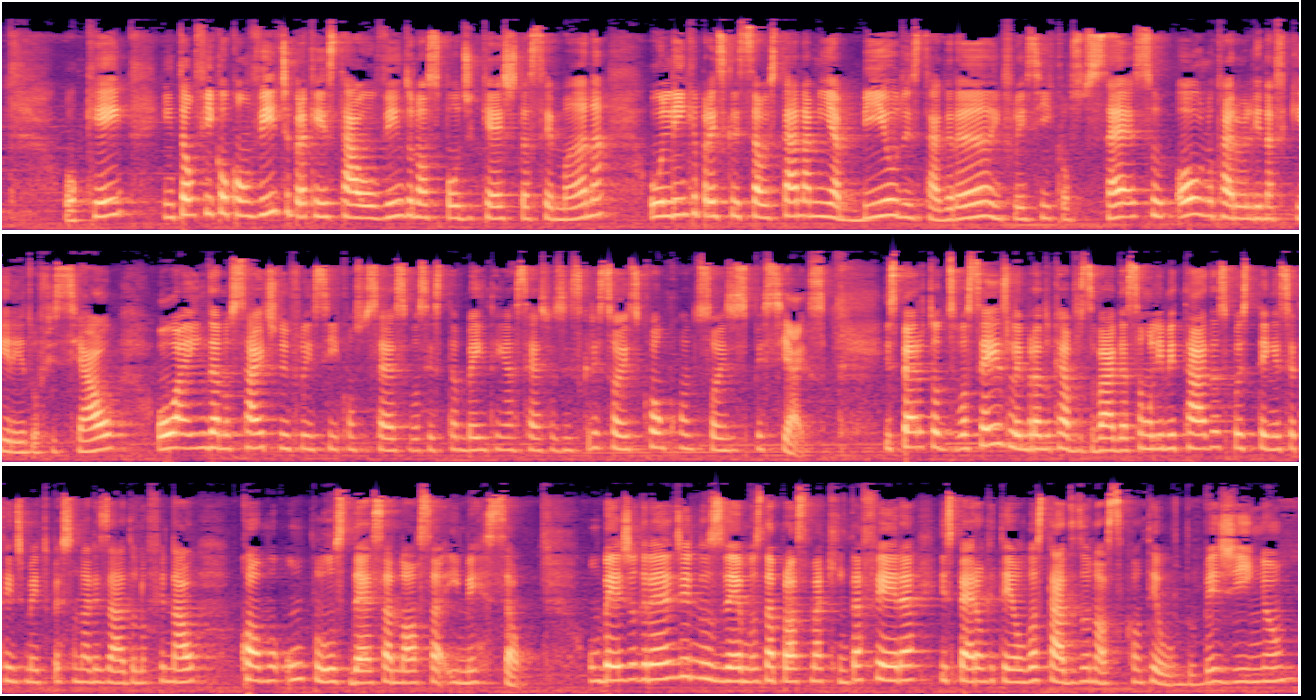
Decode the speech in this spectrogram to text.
ok? Então fica o convite para quem está ouvindo o nosso podcast da semana. O link para inscrição está na minha bio do Instagram, Influencie com Sucesso, ou no Carolina Figueiredo Oficial, ou ainda no site do Influencie com Sucesso, vocês também têm acesso às inscrições com condições especiais. Espero todos vocês, lembrando que as vagas são limitadas, pois tem esse atendimento personalizado no final como um plus dessa nossa imersão. Um beijo grande, nos vemos na próxima quinta-feira. Espero que tenham gostado do nosso conteúdo. Beijinho!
